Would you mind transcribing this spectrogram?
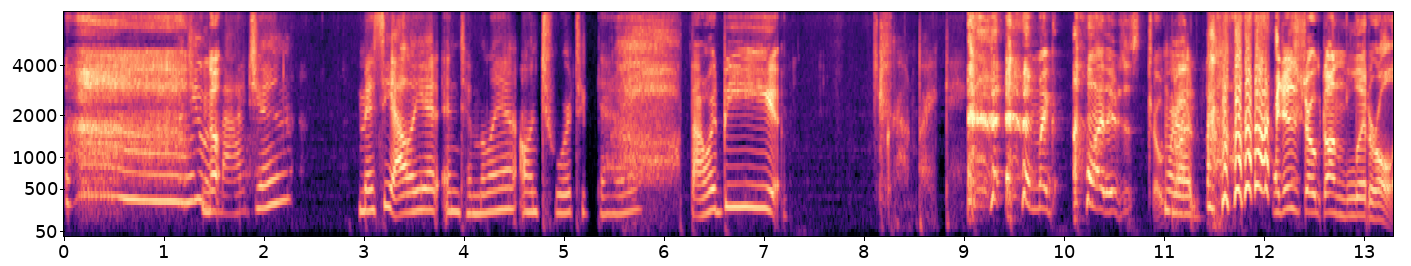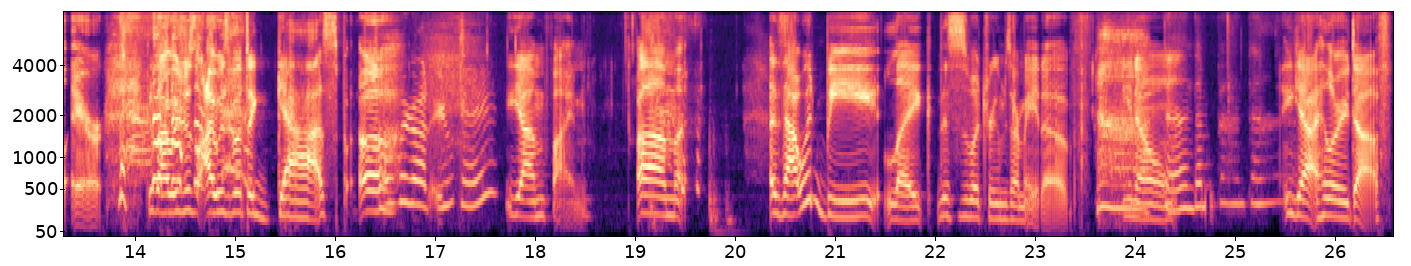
Could you No. imagine Missy Elliott and Timbaland on tour together? That would be. Groundbreaking. oh my god! I just choked Oh on. I just choked on literal air because I was just I was about to gasp. oh my god, are you okay? Yeah, I'm fine. Um, that would be like this is what dreams are made of. You know, Dun, dun, dun, yeah, Hilary Duff.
